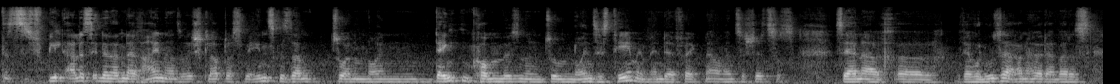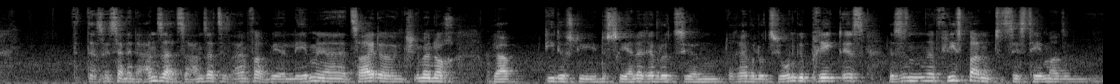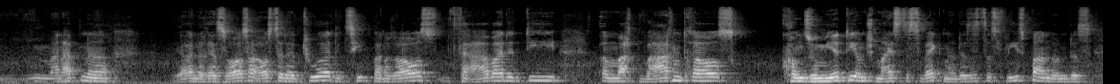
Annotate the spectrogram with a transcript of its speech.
das spielt alles ineinander rein. Also ich glaube, dass wir insgesamt zu einem neuen Denken kommen müssen und zu einem neuen System im Endeffekt. Ne? Und wenn sich jetzt sehr nach äh, Revolution anhört, aber das, das ist ja nicht der Ansatz. Der Ansatz ist einfach, wir leben in einer Zeit, immer noch, ja, die durch die industrielle Revolution, Revolution geprägt ist. Das ist ein Fließbandsystem. Also man hat eine, ja, eine Ressource aus der Natur, die zieht man raus, verarbeitet die, äh, macht Waren draus, konsumiert die und schmeißt es weg. Ne? Das ist das Fließband und das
